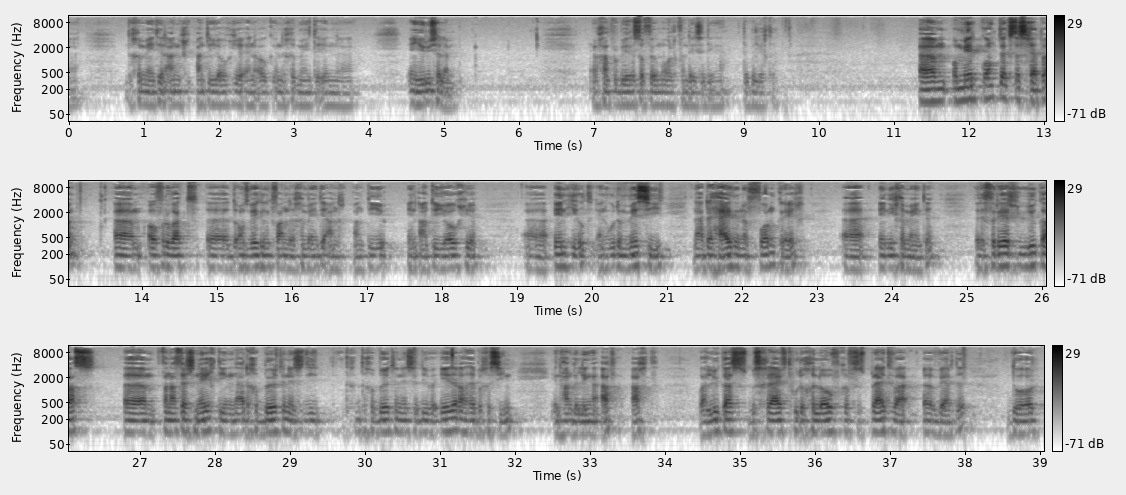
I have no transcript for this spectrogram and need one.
de gemeente in Antiochië en ook in de gemeente in, in Jeruzalem. En we gaan proberen zoveel mogelijk van deze dingen te belichten. Um, om meer context te scheppen um, over wat uh, de ontwikkeling van de gemeente in Antiochië uh, inhield en hoe de missie naar de heidenen vorm kreeg uh, in die gemeente, refereert Lucas um, vanaf vers 19 naar de gebeurtenissen, die, de gebeurtenissen die we eerder al hebben gezien in Handelingen 8, waar Lucas beschrijft hoe de gelovigen verspreid werden door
